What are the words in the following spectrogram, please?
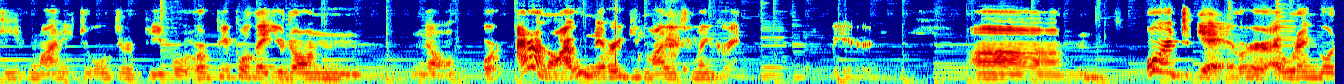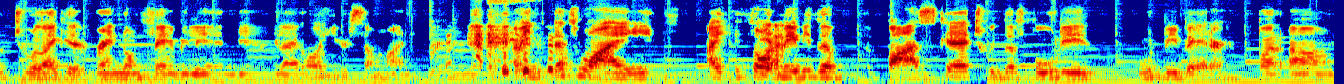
give money to older people or people that you don't know or i don't know i would never give money to my grand weird um or to, yeah or i wouldn't go to like a random family and be like oh here's some money i mean that's why i thought Yeah. maybe the, the basket with the food it would be better. But um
